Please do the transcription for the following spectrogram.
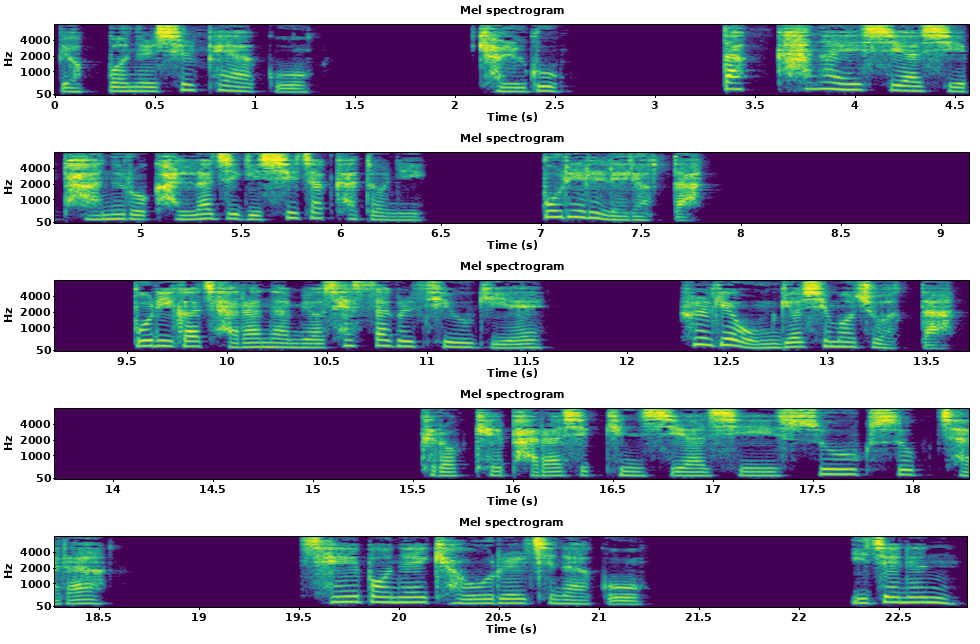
몇 번을 실패하고 결국 딱 하나의 씨앗이 반으로 갈라지기 시작하더니 뿌리를 내렸다. 뿌리가 자라나며 새싹을 틔우기에 흙에 옮겨 심어 주었다. 그렇게 발화시킨 씨앗이 쑥쑥 자라 세 번의 겨울을 지나고 이제는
